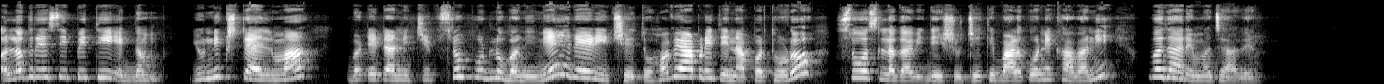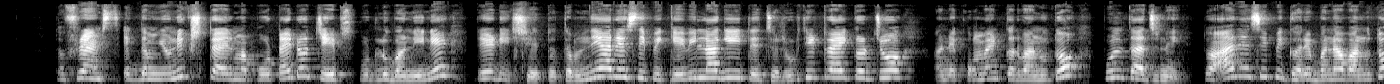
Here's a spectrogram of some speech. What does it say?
અલગ રેસીપીથી, એકદમ યુનિક સ્ટાઇલમાં બટેટાની ચિપ્સનું પુડલું બનીને રેડી છે. તો હવે આપણે તેના પર થોડો સોસ લગાવી દઈશું, જેથી બાળકોને ખાવાની વધારે મજા આવે. તો ફ્રેન્ડ્સ, એકદમ યુનિક સ્ટાઇલમાં પોટેટો ચિપ્સ પુડલું બનીને રેડી છે. તો તમને આ રેસીપી કેવી લાગી તે જરૂરથી ટ્રાય કરજો. અને કોમેન્ટ કરવાનું તો ભૂલતા જ નહીં. તો આ રેસીપી ઘરે બનાવવાનું તો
